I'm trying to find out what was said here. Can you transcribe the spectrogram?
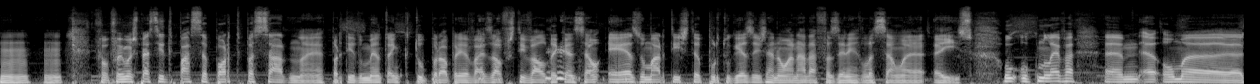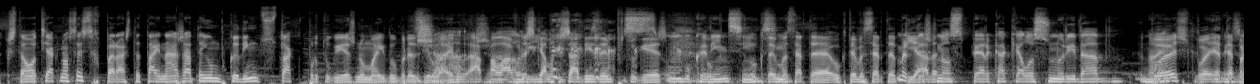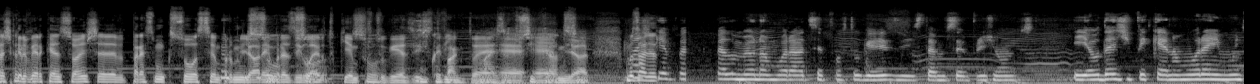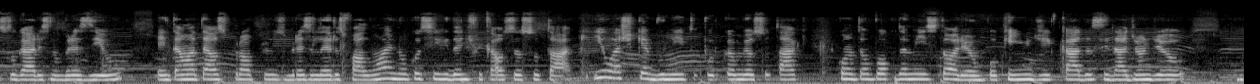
Uhum, uhum. Foi uma espécie de passaporte passado, não é? A partir do momento em que tu própria vais ao Festival da Canção, és uma artista portuguesa e já não há nada a fazer em relação a, a isso. O, o, que me leva um, a uma questão, oh, Tiago, não sei se reparaste, a Tainá já tem um bocadinho de sotaque português no meio do brasileiro. Já, há já palavras ali... que ela já diz em português. um bocadinho, o, sim. O que, tem uma certa, o que tem uma certa Mas piada. Mas que não se perca aquela sonoridade. Não é? pois, pois, até para escrever canções, eh, parece-me que soa sempre melhor em brasileiro do que em português. Isso um de facto é, é, é melhor. Mas Acho olha... que é pelo meu namorado ser português e estamos sempre juntos. E eu desde pequena morei em muitos lugares no Brasil. Então até os próprios brasileiros falam, ai, ah, não consigo identificar o seu sotaque. E eu acho que é bonito porque o meu sotaque conta um pouco da minha história, um pouquinho de cada cidade onde eu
